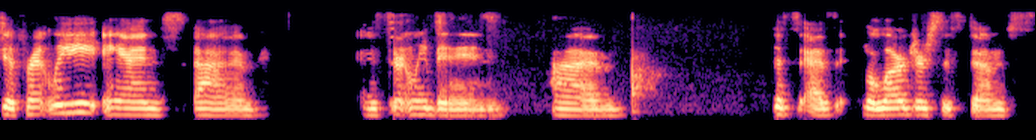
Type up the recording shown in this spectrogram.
differently. And um, has certainly been um, just as the larger systems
